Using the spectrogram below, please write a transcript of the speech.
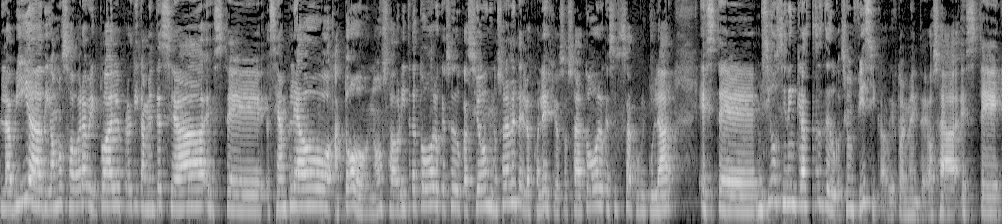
la, vía, digamos, ahora virtual prácticamente se ha, este, se ha empleado a todo, ¿no? O sea, ahorita todo lo que es educación, no solamente en los colegios, o sea, todo lo que es extracurricular, este, mis hijos tienen clases de educación física virtualmente, o sea, este,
